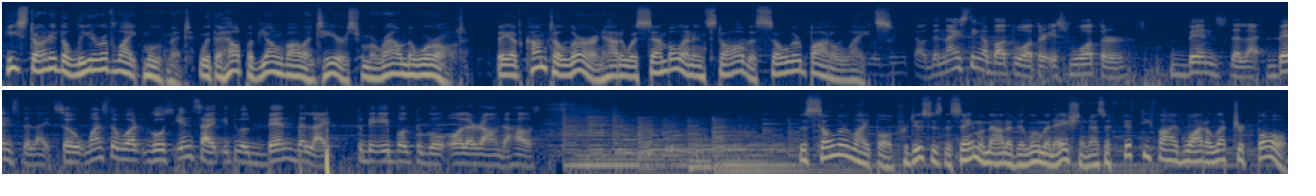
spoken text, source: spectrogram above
He started the Liter of Light movement with the help of young volunteers from around the world. They have come to learn how to assemble and install the solar bottle lights. The nice thing about water is water bends the light. Bends the light. So once the water goes inside, it will bend the light to be able to go all around the house. The solar light bulb produces the same amount of illumination as a 55 watt electric bulb,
